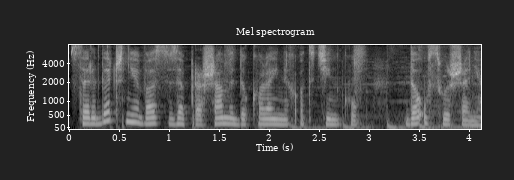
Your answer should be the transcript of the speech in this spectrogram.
Serdecznie Was zapraszamy do kolejnych odcinków. Do usłyszenia.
